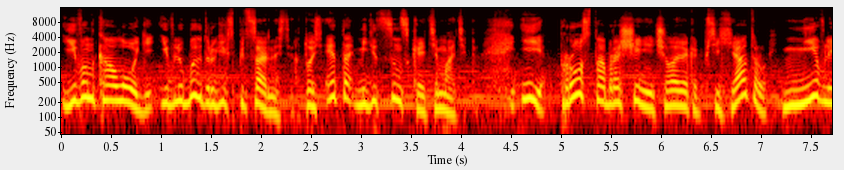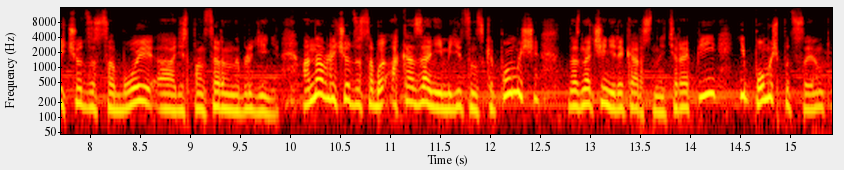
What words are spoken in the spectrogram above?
и в онкологии, и в любых других специальностях. То есть это медицинская тематика. И просто обращение человека к психиатру не влечет за собой а, диспансерное наблюдение. Она влечет за собой оказание медицинской помощи, назначение лекарств лекарственной терапии и помощь пациенту.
